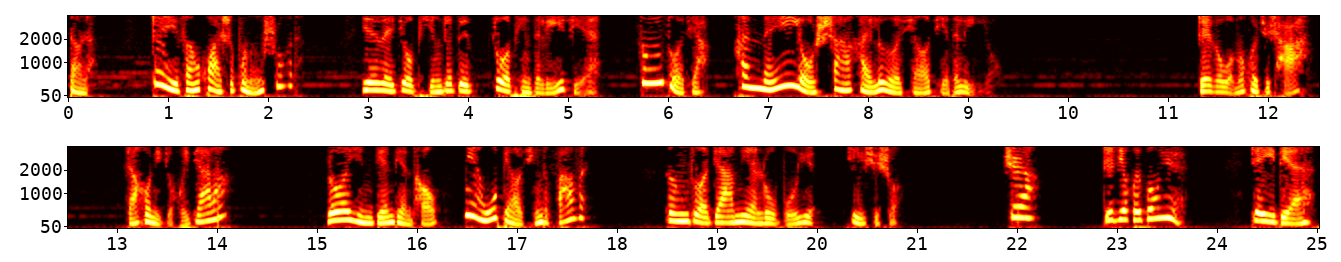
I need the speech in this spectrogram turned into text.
当然，这一番话是不能说的，因为就凭着对作品的理解，曾作家。还没有杀害乐小姐的理由。这个我们会去查，然后你就回家了。罗隐点点头，面无表情的发问。曾作家面露不悦，继续说：“是啊，直接回公寓。这一点，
